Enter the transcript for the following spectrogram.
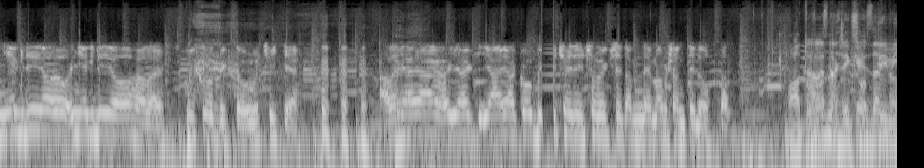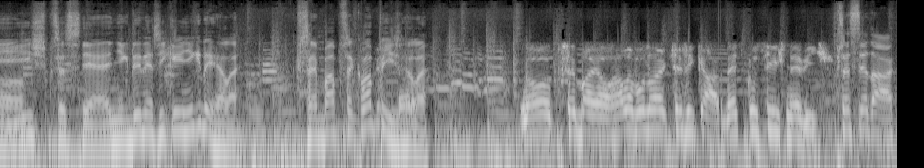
někdy jo, někdy jo, hele, zkusil bych to určitě. Ale já, já, já, já jako obyčejný člověk se tam nemám šanci dostat. O, to Ale zase tak neříkej, co ty Zdendo. víš, přesně, nikdy neříkej nikdy, hele. Třeba překvapíš, hele. No třeba jo, ale ono, jak se říká, neskusíš, nevíš. Přesně tak.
